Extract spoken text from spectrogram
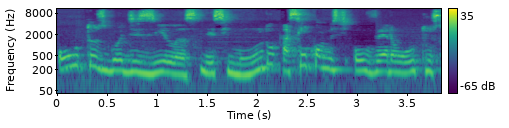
outros Godzillas nesse mundo, assim como houveram outros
